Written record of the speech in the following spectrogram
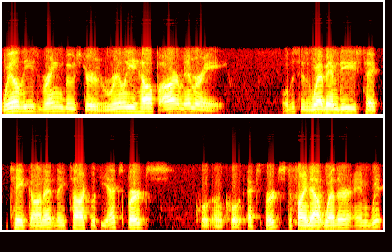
Will these brain boosters really help our memory? Well, this is WebMD's take, take on it. They talked with the experts quote unquote experts to find out whether and which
